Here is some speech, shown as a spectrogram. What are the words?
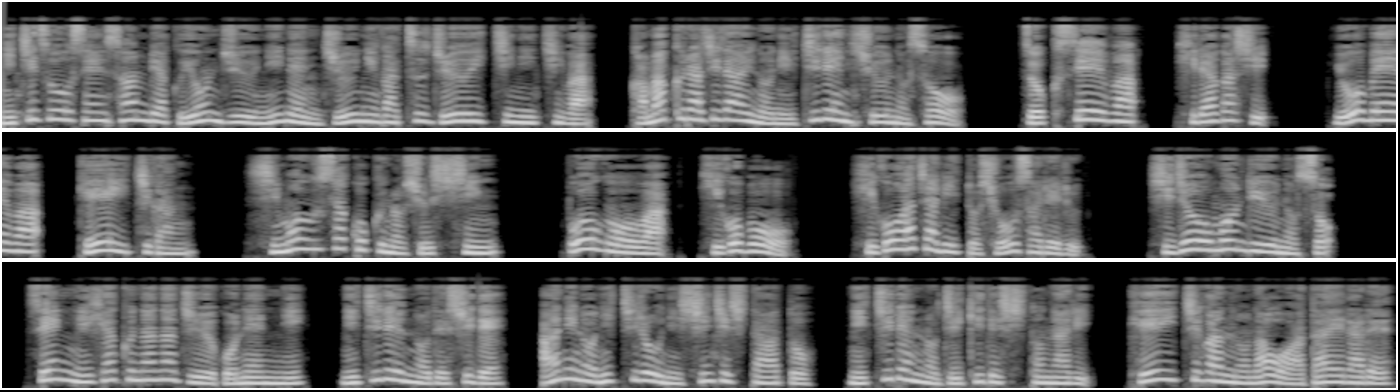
日造1342年12月11日は、鎌倉時代の日蓮宗の僧。属性は、平賀氏。陽名は、慶一元。下宇佐国の出身。防号は、肥後坊。肥後あじゃりと称される。史上門流の祖。1275年に、日蓮の弟子で、兄の日露に指示した後、日蓮の直弟子となり、慶一元の名を与えられ、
